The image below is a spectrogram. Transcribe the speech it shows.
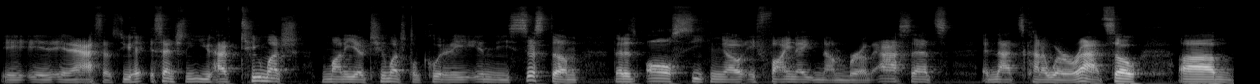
in, in, assets. You essentially you have too much money, you have too much liquidity in the system that is all seeking out a finite number of assets, and that's kind of where we're at. So. Um,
